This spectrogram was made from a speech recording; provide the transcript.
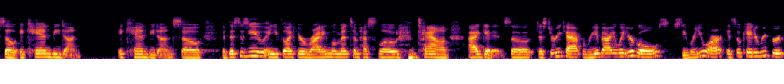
So it can be done. it can be done. So if this is you and you feel like your writing momentum has slowed down, I get it. So just to recap, reevaluate your goals, see where you are. It's okay to regroup.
